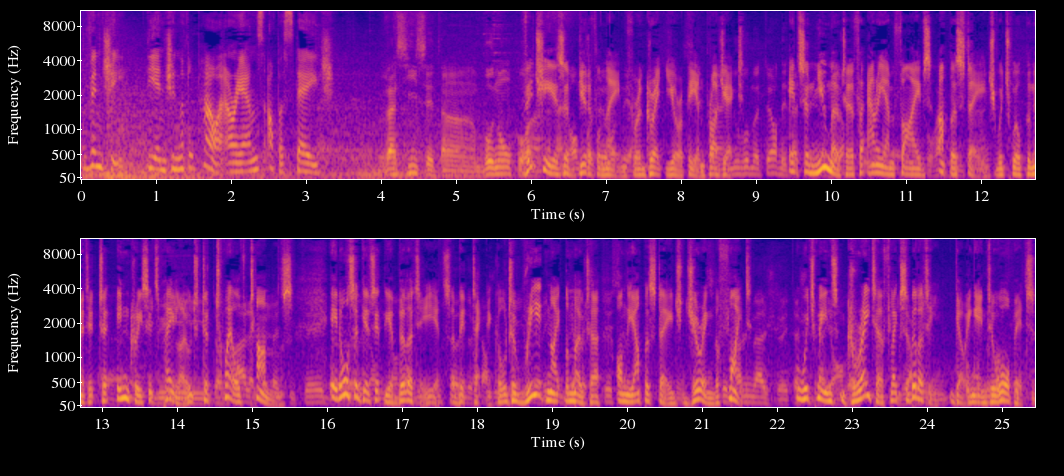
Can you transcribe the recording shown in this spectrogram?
Vinci, the engine that'll power Ariane's upper stage. Vinci is a beautiful name for a great European project. It's a new motor for Ariane 5's upper stage, which will permit it to increase its payload to 12 tons. It also gives it the ability, it's a bit technical, to reignite the motor on the upper stage during the flight, which means greater flexibility going into orbit.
